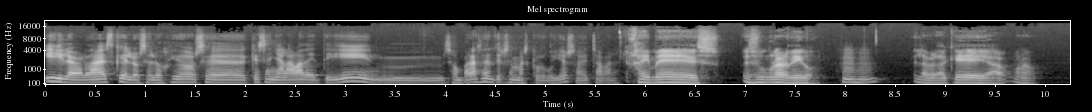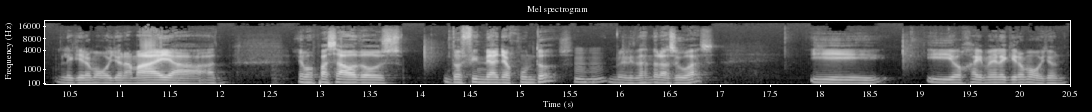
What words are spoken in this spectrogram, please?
y la verdad es que los elogios eh, que señalaba de ti mm, son para sentirse más que orgulloso, ¿eh, chaval? Jaime es, es un gran amigo. Ujú. La verdad que, a- bueno, le quiero mogollón a Mai. a- a- hemos pasado dos, dos fin de año juntos, Ujú. brindando las uvas. Y, y yo Jaime le quiero mogollón.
